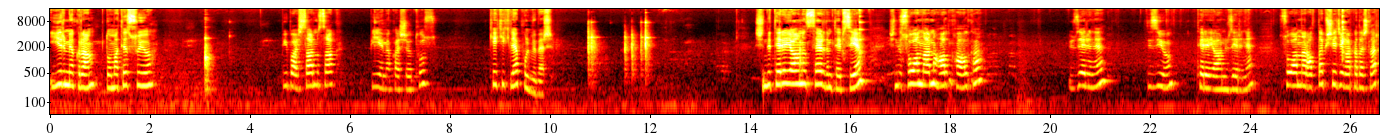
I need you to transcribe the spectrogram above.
20 gram domates suyu bir baş sarımsak bir yemek kaşığı tuz kekikle pul biber Şimdi tereyağını serdim tepsiye. Şimdi soğanlarını halka üzerine diziyorum. Tereyağın üzerine. Soğanlar altta pişecek arkadaşlar.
